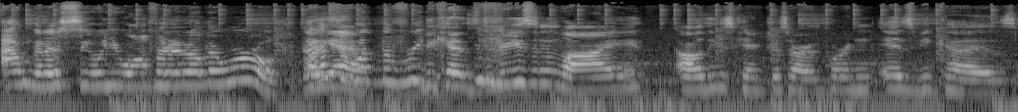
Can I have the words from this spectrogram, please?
I'm gonna seal you off in another world. Oh, That's oh, yeah. what the freak because the reason why all these characters are important is because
